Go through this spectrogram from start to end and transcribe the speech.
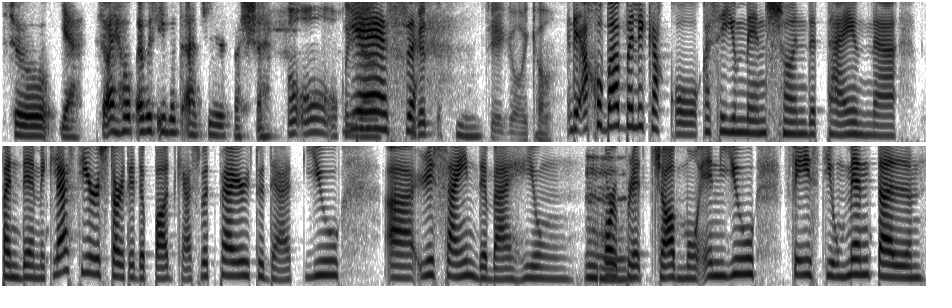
So, yeah. So, I hope I was able to answer your question. Oo, okay yes. na. Yes. Sige, go, ikaw. Hindi, ako babalik ako kasi you mentioned the time na pandemic. Last year started the podcast, but prior to that, you uh, resigned, di ba, yung mm-hmm. corporate job mo and you faced yung mental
